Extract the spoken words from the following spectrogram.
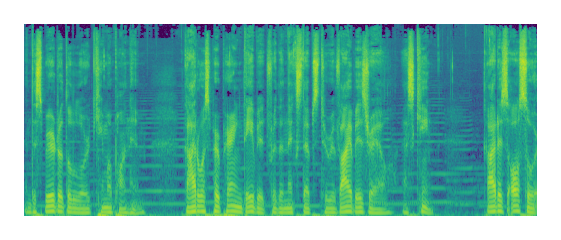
and the Spirit of the Lord came upon him. God was preparing David for the next steps to revive Israel as king. God is also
